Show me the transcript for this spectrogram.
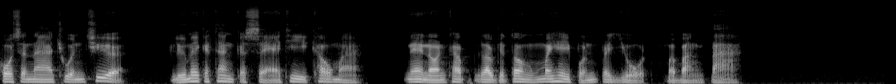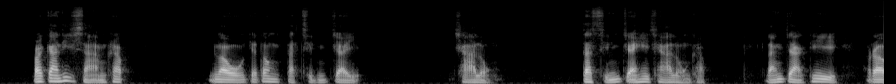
โฆษณาชวนเชื่อ หรือแม้กระทั่งกระแสที่เข้ามา แน่นอนครับ เราจะต้องไม่ให้ผลประโยชน์มาบังตา ประการที่ 3 ครับ เราจะต้องตัดสินใจช้าลง ตัดสินใจให้ช้าลงครับ หลังจากที่เรา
